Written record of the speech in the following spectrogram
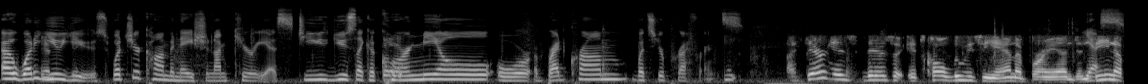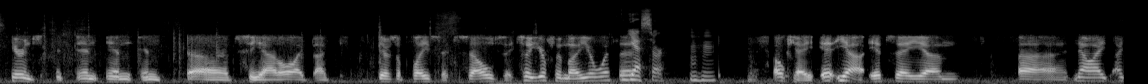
Oh, what do you use? What's your combination? I'm curious. Do you use like a cornmeal or a breadcrumb? What's your preference? uh, there is there's a it's called Louisiana brand, and Yes. being up here in in in, in uh, Seattle, I, I, there's a place that sells it. So you're familiar with it? Yes, sir. Mm-hmm. Okay, it, yeah, it's a. Um, uh, now I, I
